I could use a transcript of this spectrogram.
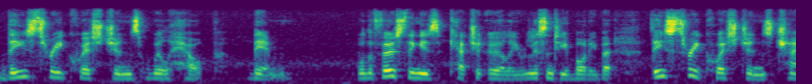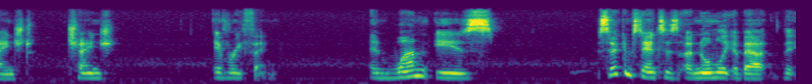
these three questions will help them. Well, the first thing is catch it early, listen to your body, but these three questions changed change everything. And one is circumstances are normally about that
